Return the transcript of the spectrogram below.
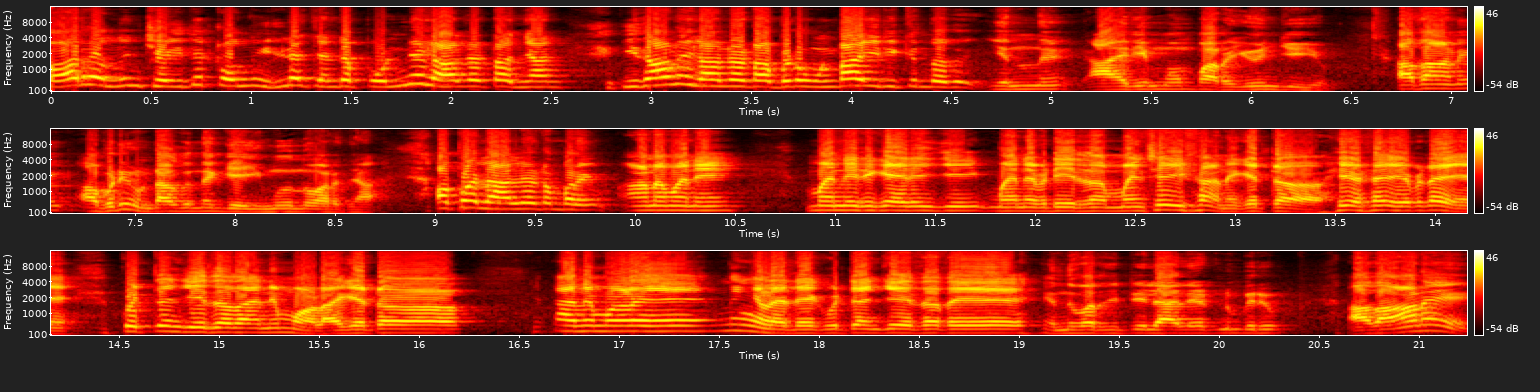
വേറെ ഒന്നും ചെയ്തിട്ടൊന്നും ഇല്ല. എന്റെ പൊന്നിലാലേട്ടാ ഞാൻ ഇതാണ് ലാലേട്ടാ ഇവിടെ ഉണ്ടായിരിക്കുന്നത് എന്ന് ആര്യമ്മം പറയുകയും ചെയ്യും. അതാണ് അവിടെ ഉണ്ടാകുന്ന ഗെയിം എന്ന് പറഞ്ഞാൽ അപ്പോൾ ലാലേട്ടൻ പറയും ആണമനെ മനൊരു കാര്യം ചെയ്യും മനവിടെ ഇരുന്ന മൻ സേഫാണ് കേട്ടോ എവിടെ എവിടെ? കുറ്റം ചെയ്തത് അനുമോളാ കേട്ടോ. അനുമോളെ നിങ്ങളല്ലേ കുറ്റം ചെയ്തത്? എന്ന് പറഞ്ഞിട്ട് ലാലേട്ടനും വരും. അതാണ്.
